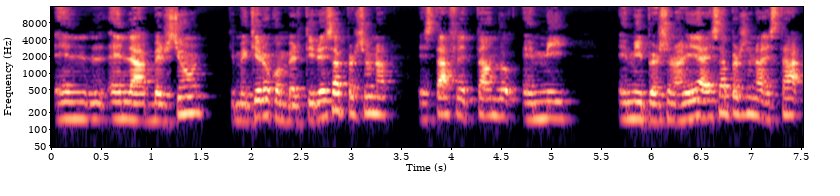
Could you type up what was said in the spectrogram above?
en, en la versión que me quiero convertir. Esa persona está afectando en mi, en mi personalidad. Esa persona está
